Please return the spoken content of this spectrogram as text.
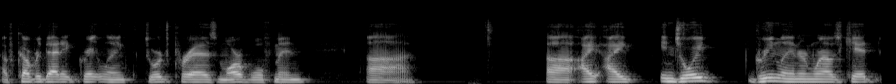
I've covered that at great length. George Perez, Marv Wolfman. Uh, uh, I, I, enjoyed Green Lantern when I was a kid,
